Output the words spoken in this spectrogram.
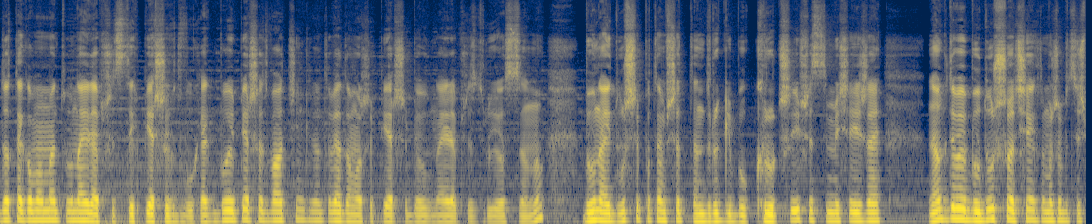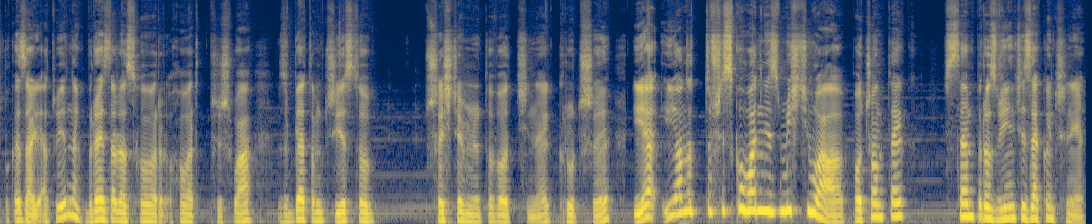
do tego momentu najlepszy z tych pierwszych dwóch. Jak były pierwsze dwa odcinki, no to wiadomo, że pierwszy był najlepszy z drugiego sezonu. Był najdłuższy, potem wszedł ten drugi, był krótszy i wszyscy myśleli, że no gdyby był dłuższy odcinek, to może by coś pokazali. A tu jednak Bryce Dallas Howard, Howard przyszła, zrobiła tam 36-minutowy odcinek, krótszy i, ja, i ona to wszystko ładnie zmieściła. Początek, wstęp, rozwinięcie, zakończenie.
